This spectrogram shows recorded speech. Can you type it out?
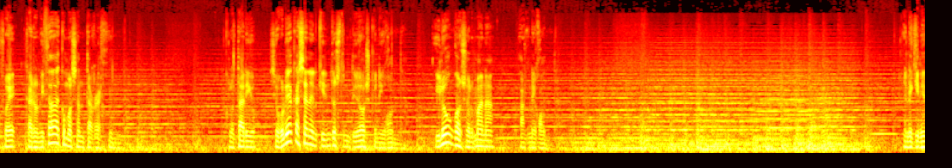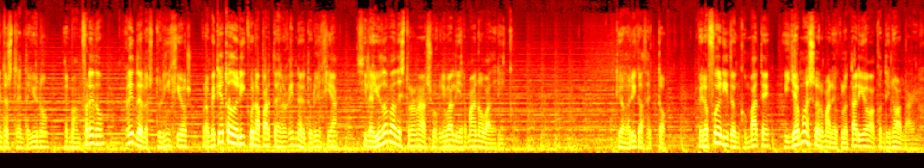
Fue canonizada como Santa Regunda. Clotario se volvió a casar en el 532 con Igonda y luego con su hermana Arnegonda. En el 531, el Manfredo, rey de los turingios, prometió a Teodorico una parte del reino de Turingia si le ayudaba a destronar a su rival y hermano Baderico. Teodorico aceptó, pero fue herido en combate y llamó a su hermano Clotario a continuar la guerra.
